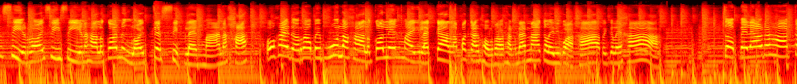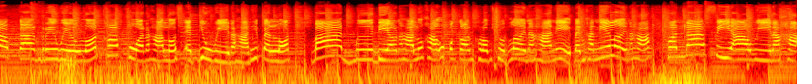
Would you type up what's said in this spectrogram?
2,400 ซีซีนะคะ แล้วก็ 170 แรงม้านะคะ โอเค เดี๋ยวเราไปพูดราคาแล้วก็เลขไมค์และการรับประกันของเราทางด้านหน้ากันเลยดีกว่าค่ะ ไปกันเลยค่ะ จบไปแล้วนะคะกับการรีวิวรถครอบครัวนะคะ รถ SUV นะคะ ที่เป็นรถ บ้านมือเดียวนะคะ ลูกค้าอุปกรณ์ครบชุดเลยนะคะ นี่เป็นคันนี้เลยนะคะ Honda CRV นะคะ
